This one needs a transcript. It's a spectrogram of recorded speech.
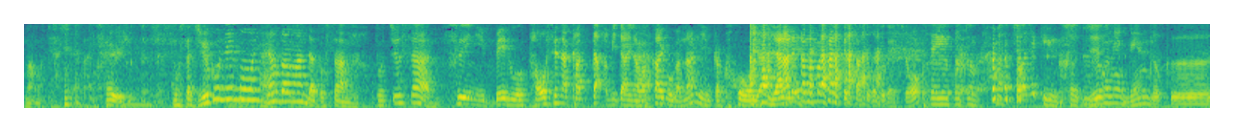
守ってらっしゃいます。はい。もうさ15年もナンバーワンだとさ、途中さついにベルを倒せなかったみたいなはい。若い子が何人かこうや やられたまま帰ってったってことでしょ？っていうこと。も、まあ、正直言うと15年連続っ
